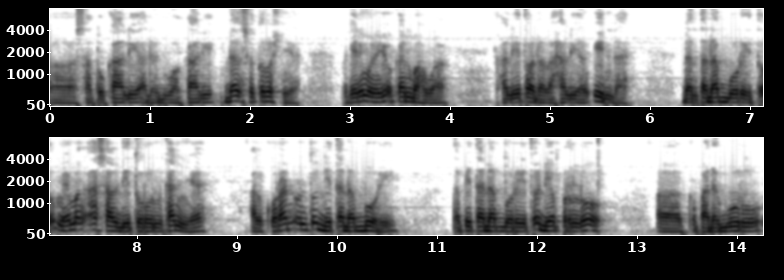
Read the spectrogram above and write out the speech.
uh, satu kali ada dua kali dan seterusnya. Maka ini menunjukkan bahwa hal itu adalah hal yang indah. Dan tadabbur itu memang asal diturunkannya Al-Quran untuk ditadaburi tapi tadabbur itu dia perlu uh, kepada guru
